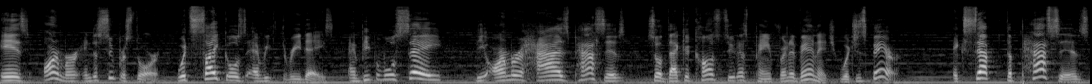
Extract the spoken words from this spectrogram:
is armor in the superstore, which cycles every 3 days, and people will say the armor has passives, so that could constitute as paying for an advantage, which is fair. Except the passives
